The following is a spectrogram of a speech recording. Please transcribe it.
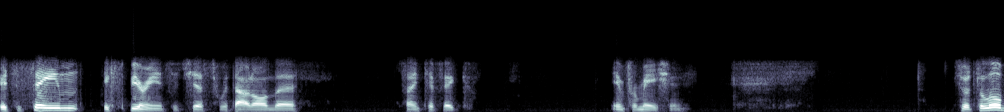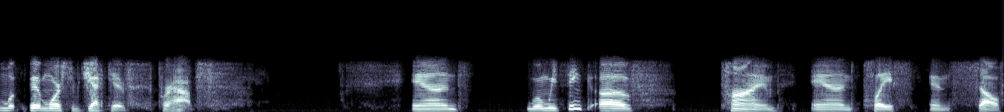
it's the same experience, it's just without all the scientific information so it's a little bit more subjective, perhaps. And when we think of time and place and self,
